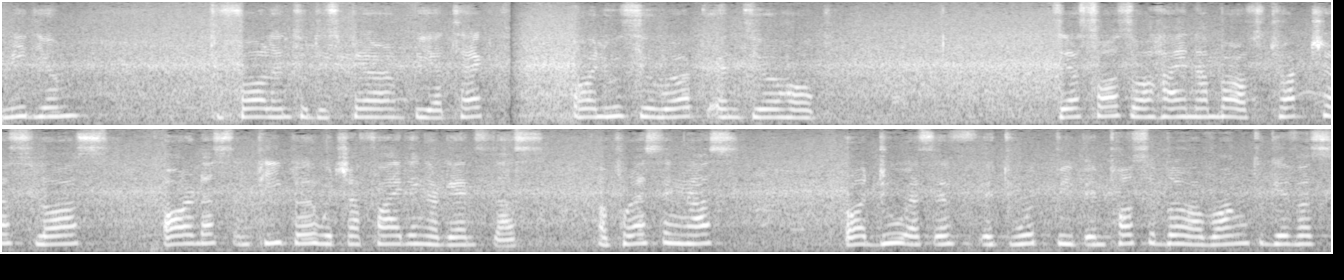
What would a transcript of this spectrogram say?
medium to fall into despair, be attacked, or lose your work and your hope. There's also a high number of structures, laws, orders and people which are fighting against us, oppressing us or do as if it would be impossible or wrong to give us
